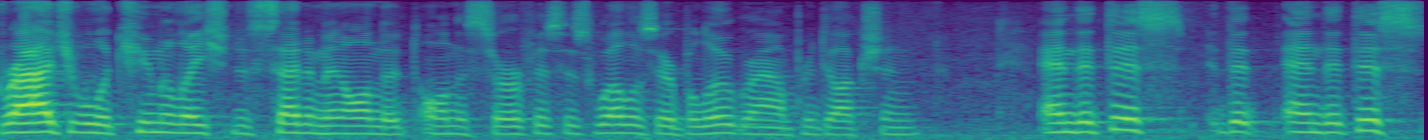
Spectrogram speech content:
gradual accumulation of sediment on the, on the surface as well as their below ground production, and that this, that, and that this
